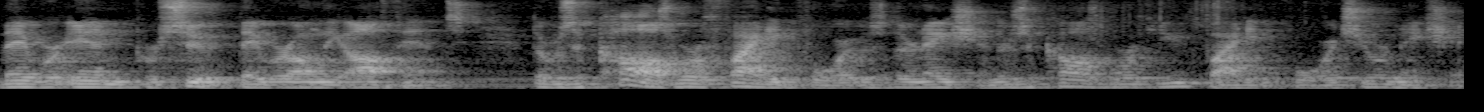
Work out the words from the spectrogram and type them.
They were in pursuit. They were on the offense. There was a cause worth fighting for. It was their nation. There's a cause worth you fighting for. It's your nation.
